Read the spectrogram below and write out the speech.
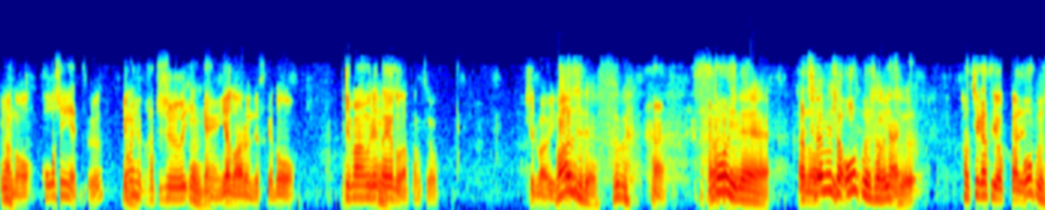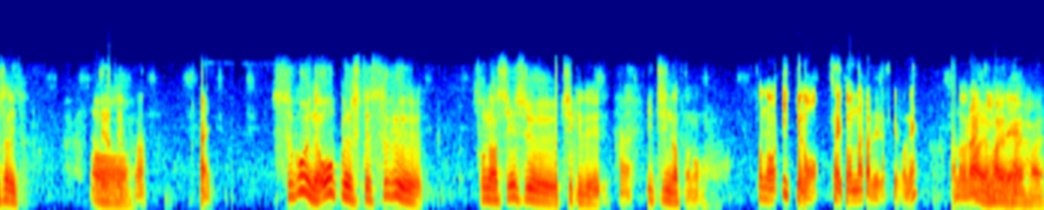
うん。あの、甲信越、うん。481軒宿あるんですけど、一番売れた宿だったんですよ。シルバーウィーク。マジで？すぐ、はい。すごいね。あちなみにさ、いオープンしたのいつ、はい。8月4日です。オープンしたのいつ？8月4日。すごいね、オープンしてすぐ、そんな信州地域ではい。1位になったの？その一挙のサイトの中でですけどね、あのはいランキングで。はいはいはい。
